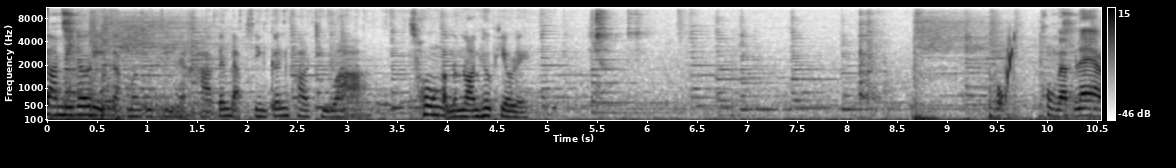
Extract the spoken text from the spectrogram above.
ซามิโดริจากเมืองอุจินะคะ เป็นแบบซิงเกิลคาวทิวาชงกับน้ำร้อนเพียวๆเลยผมผมแบบแรก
